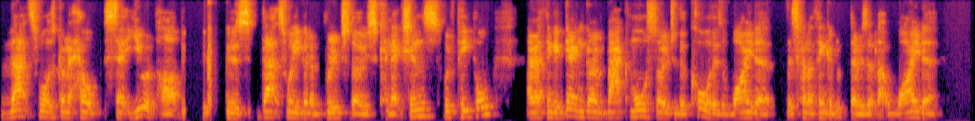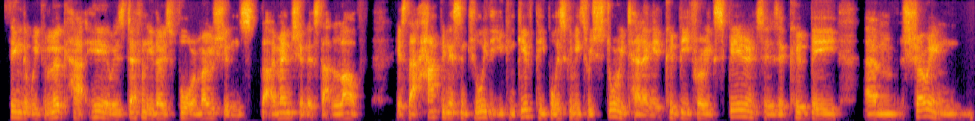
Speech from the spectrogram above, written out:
that's what's going to help set you apart because that's where you're going to bridge those connections with people. And I think again, going back more so to the core, there's a wider, let's kind of think of there is a like, wider thing that we can look at here is definitely those four emotions that I mentioned. It's that love, it's that happiness and joy that you can give people. This could be through storytelling, it could be through experiences, it could be um, showing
